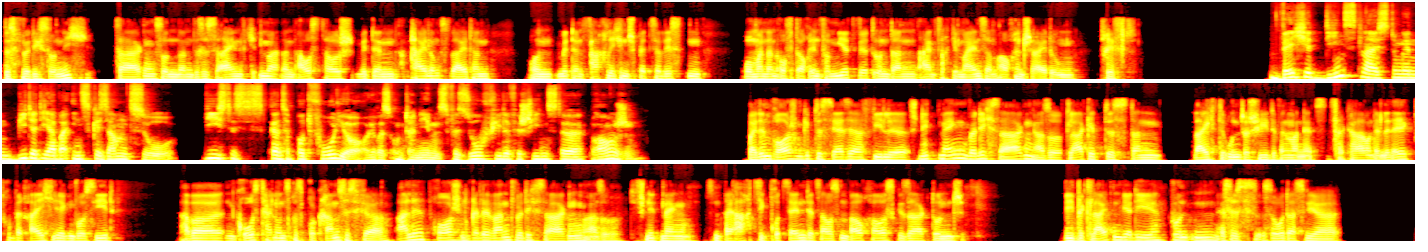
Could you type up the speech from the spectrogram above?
das würde ich so nicht sagen, sondern das ist eigentlich immer ein Austausch mit den Abteilungsleitern und mit den fachlichen Spezialisten, wo man dann oft auch informiert wird und dann einfach gemeinsam auch Entscheidungen trifft. Welche Dienstleistungen bietet ihr aber insgesamt so? Wie ist das ganze Portfolio eures Unternehmens für so viele verschiedenste Branchen? Bei den Branchen gibt es sehr, sehr viele Schnittmengen, würde ich sagen. Also klar gibt es dann leichte Unterschiede, wenn man jetzt Verkehr- und Elektrobereich irgendwo sieht. Aber ein Großteil unseres Programms ist für alle Branchen relevant, würde ich sagen. Also die Schnittmengen sind bei 80 Prozent jetzt aus dem Bauch raus gesagt. Und wie begleiten wir die Kunden? Es ist so, dass wir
